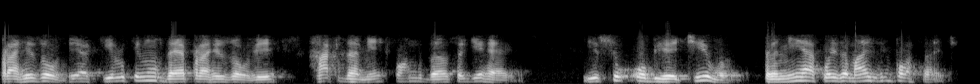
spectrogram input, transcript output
para resolver aquilo que não der para resolver rapidamente com a mudança de regras. Isso, objetivo, para mim, é a coisa mais importante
